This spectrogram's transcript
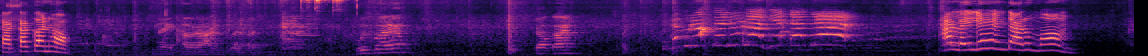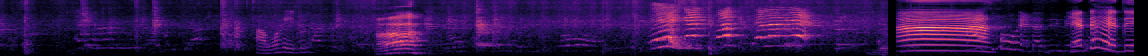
કાકા કોણ હો? ખવડાવવાનું કોઈ પણ. ભૂત માર્યો? ચોકન. આ લઈ લે ને તારું મમ. આવો હેજો હા. આ હેડે હેડે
